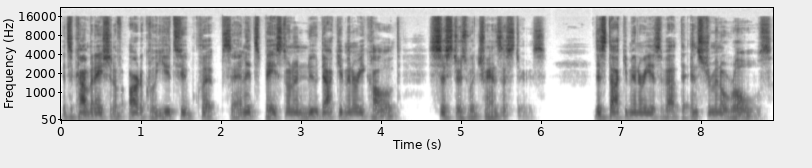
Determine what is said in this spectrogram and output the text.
It's a combination of article, YouTube clips, and it's based on a new documentary called Sisters with Transistors. This documentary is about the instrumental roles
